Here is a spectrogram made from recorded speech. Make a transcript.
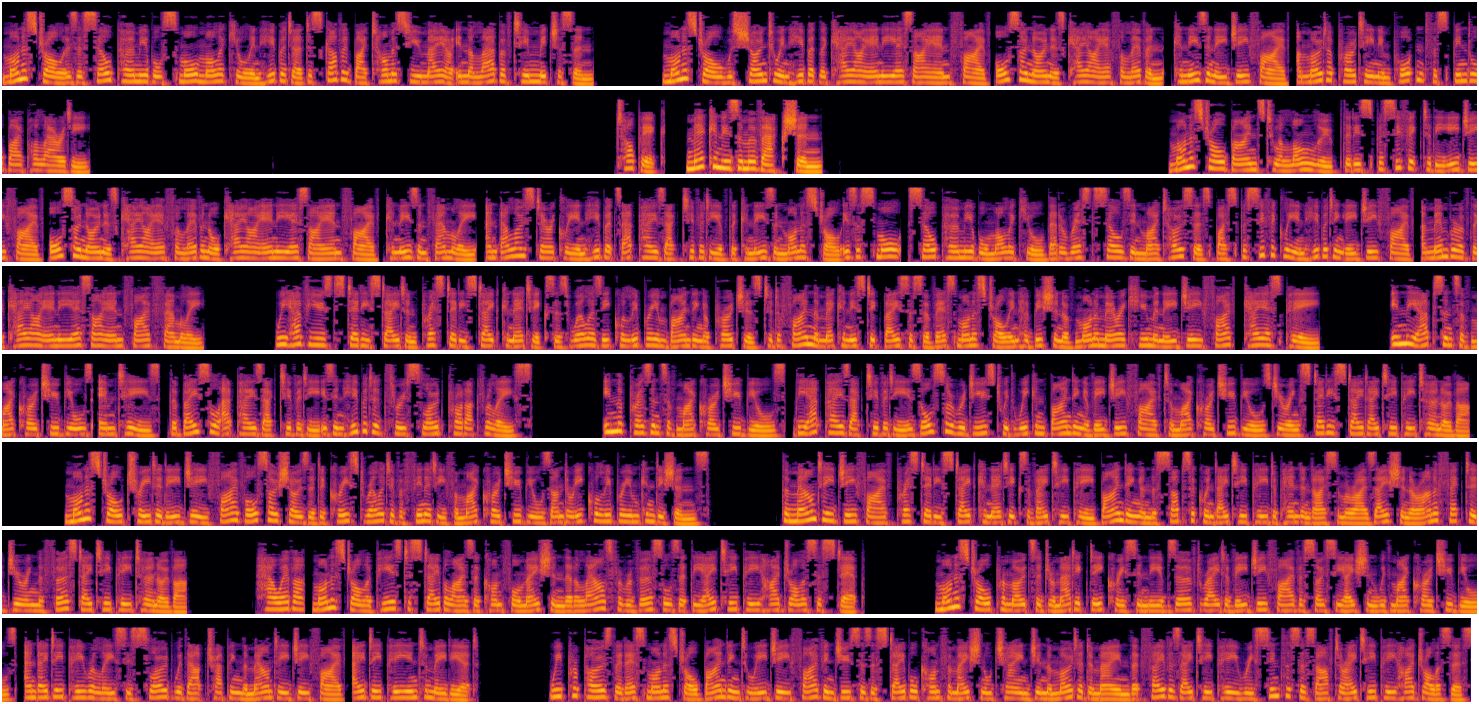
Monastrol is a cell-permeable small molecule inhibitor discovered by Thomas U. Mayer in the lab of Tim Mitchison. Monastrol was shown to inhibit the kinesin-5 also known as KIF11, kinesin EG5, a motor protein important for spindle bipolarity. Topic: Mechanism of action. Monastrol binds to a long loop that is specific to the EG5 also known as KIF11 or KINESIN5 kinesin family, and allosterically inhibits ATPase activity of the kinesin monastrol is a small, cell-permeable molecule that arrests cells in mitosis by specifically inhibiting EG5, a member of the KINESIN5 family. We have used steady-state and pre-steady-state kinetics as well as equilibrium binding approaches to define the mechanistic basis of S-monastrol inhibition of monomeric human EG5, KSP. In the absence of microtubules MTs, the basal ATPase activity is inhibited through slowed product release. In the presence of microtubules, the ATPase activity is also reduced with weakened binding of EG5 to microtubules during steady-state ATP turnover. Monastrol-treated EG5 also shows a decreased relative affinity for microtubules under equilibrium conditions. The Mount EG5 pre-steady state kinetics of ATP binding and the subsequent ATP-dependent isomerization are unaffected during the first ATP turnover. However, monastrol appears to stabilize a conformation that allows for reversals at the ATP hydrolysis step. Monastrol promotes a dramatic decrease in the observed rate of EG5 association with microtubules, and ADP release is slowed without trapping the Mount EG5, ADP intermediate. We propose that S-monastrol binding to EG5 induces a stable conformational change in the motor domain that favors ATP resynthesis after ATP hydrolysis.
